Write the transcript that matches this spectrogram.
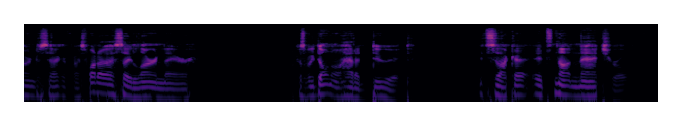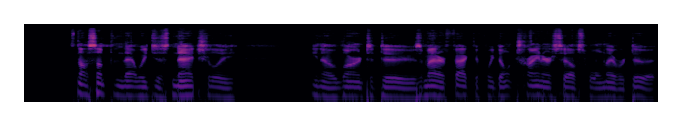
Learn to sacrifice. Why did I say learn there? Because we don't know how to do it. It's like a, it's not natural. It's not something that we just naturally, you know, learn to do. As a matter of fact, if we don't train ourselves, we'll never do it.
